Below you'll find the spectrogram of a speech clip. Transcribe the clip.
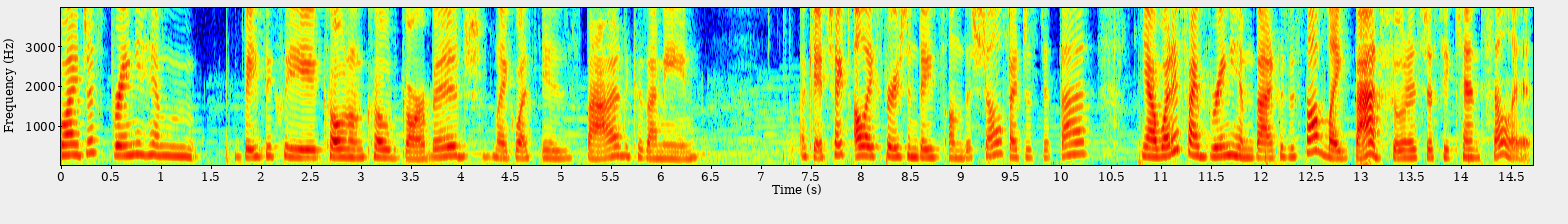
Do I just bring him basically quote unquote garbage? Like what is bad? Because I mean, okay, checked all expiration dates on the shelf. I just did that. Yeah, what if I bring him that? Because it's not like bad food, it's just you can't sell it.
